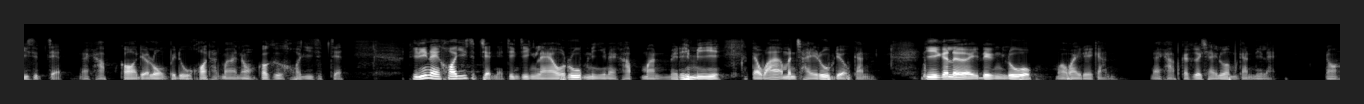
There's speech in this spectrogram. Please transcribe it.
27 นะครับ ก็เดี๋ยวลงไปดูข้อถัดมาเนาะก็คือข้อ 27 ทีนี้ในข้อ 27เนี่ยจริง ๆ แล้วรูปนี้นะครับมันไม่ได้มี แต่ว่ามันใช้รูปเดียวกัน พี่ก็เลยดึงรูปมาไว้ด้วยกันนะครับ ก็คือใช้ร่วมกันนี่แหละเนาะ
